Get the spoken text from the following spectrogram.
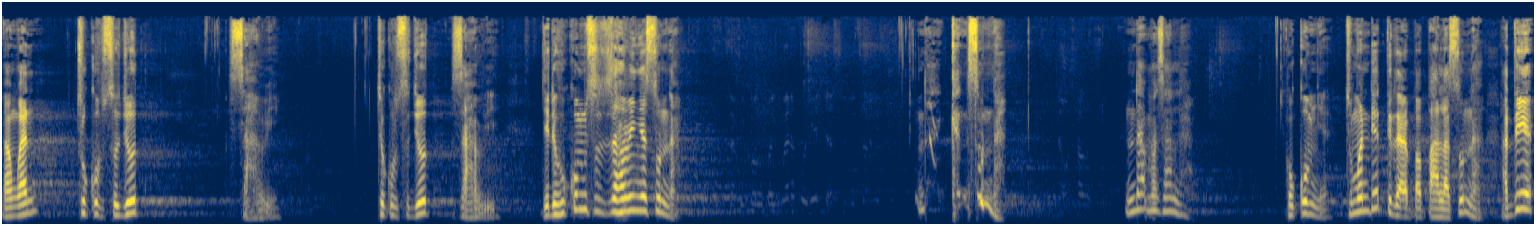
Paham kan? Cukup sujud sahwi. Cukup sujud sahwi. Jadi hukum sujud sahwinya sunnah. Kan sunnah. Tidak masalah hukumnya. Cuman dia tidak dapat pahala sunnah. Artinya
